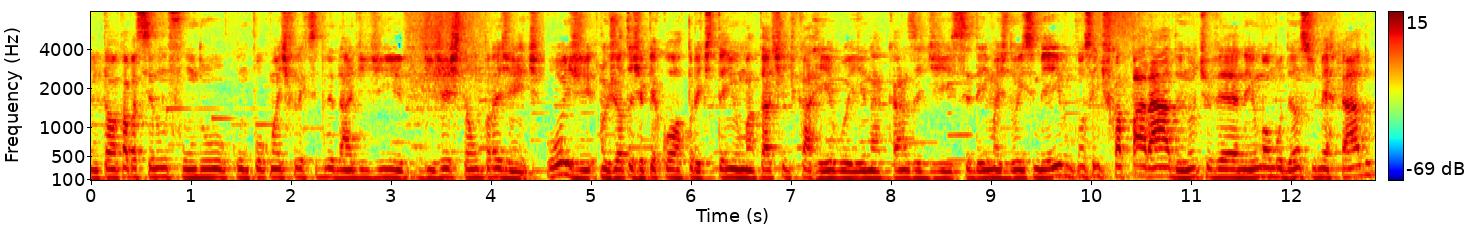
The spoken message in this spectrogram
Então acaba sendo um fundo com um pouco mais de flexibilidade de, de gestão para a gente. Hoje o JGP Corporate tem uma taxa de carrego aí na casa de CDI mais 2,5, então se a gente ficar parado e não tiver nenhuma mudança de mercado,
